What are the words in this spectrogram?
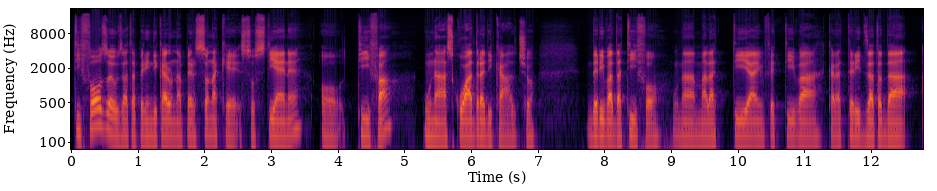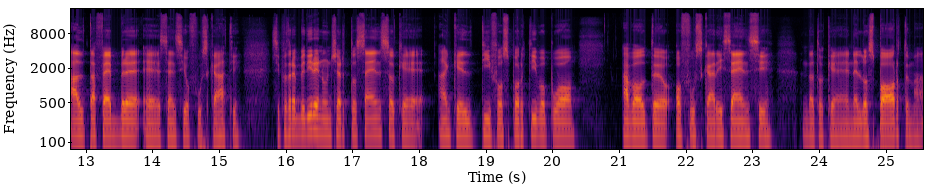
tifoso è usata per indicare una persona che sostiene o tifa una squadra di calcio. Deriva da tifo, una malattia malattia infettiva caratterizzata da alta febbre e sensi offuscati. Si potrebbe dire in un certo senso che anche il tifo sportivo può a volte offuscare i sensi, dato che nello sport, ma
